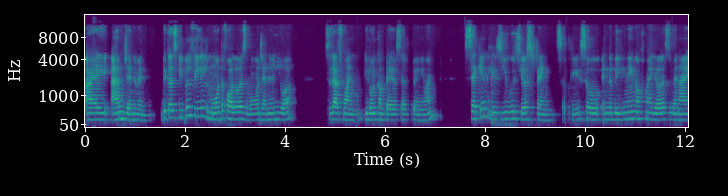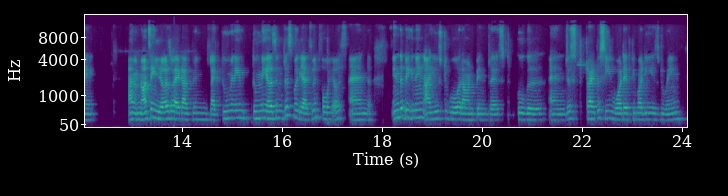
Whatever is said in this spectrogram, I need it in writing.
i am genuine. Because people feel the more the followers the more genuine you are. So that's one. You don't compare yourself to anyone. Second is use your strengths okay? So in the beginning of my years when i I'm not saying years like I've been like too many too many years in this, but yeah, it's been four years. And in the beginning, I used to go around Pinterest, Google, and just try to see what everybody is doing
